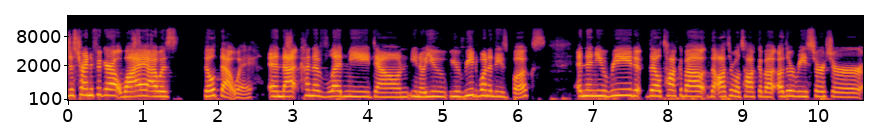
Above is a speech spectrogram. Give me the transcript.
just trying to figure out why I was built that way. And that kind of led me down, you know, you you read one of these books and then you read they'll talk about the author will talk about other research or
